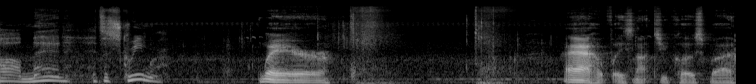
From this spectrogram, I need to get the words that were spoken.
Oh man, Where? Ah, hopefully he's not too close by.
